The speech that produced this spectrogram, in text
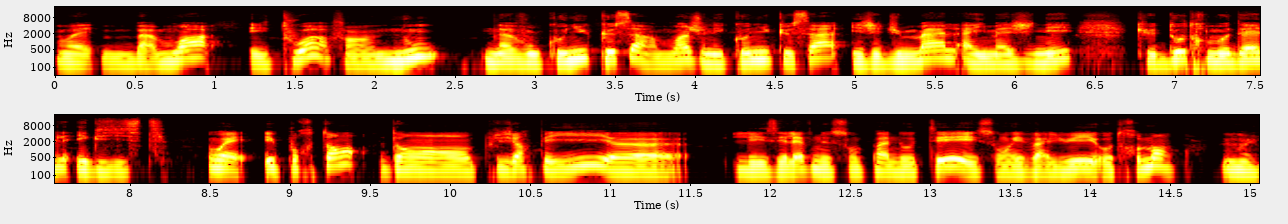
Ouais, bah moi et toi, enfin nous, n'avons connu que ça. Moi, je n'ai connu que ça et j'ai du mal à imaginer que d'autres modèles existent. Ouais, et pourtant, dans plusieurs pays, euh, les élèves ne sont pas notés et sont évalués autrement. Oui.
